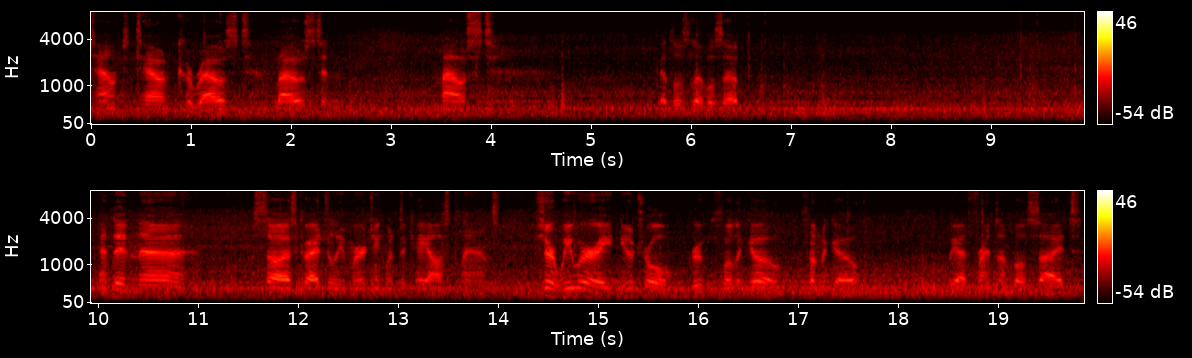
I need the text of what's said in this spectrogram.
town to town, caroused, loused, and moused. Got those levels up. And then uh, saw us gradually merging with the Chaos clans. Sure, we were a neutral group for the go, from the go. We had friends on both sides.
